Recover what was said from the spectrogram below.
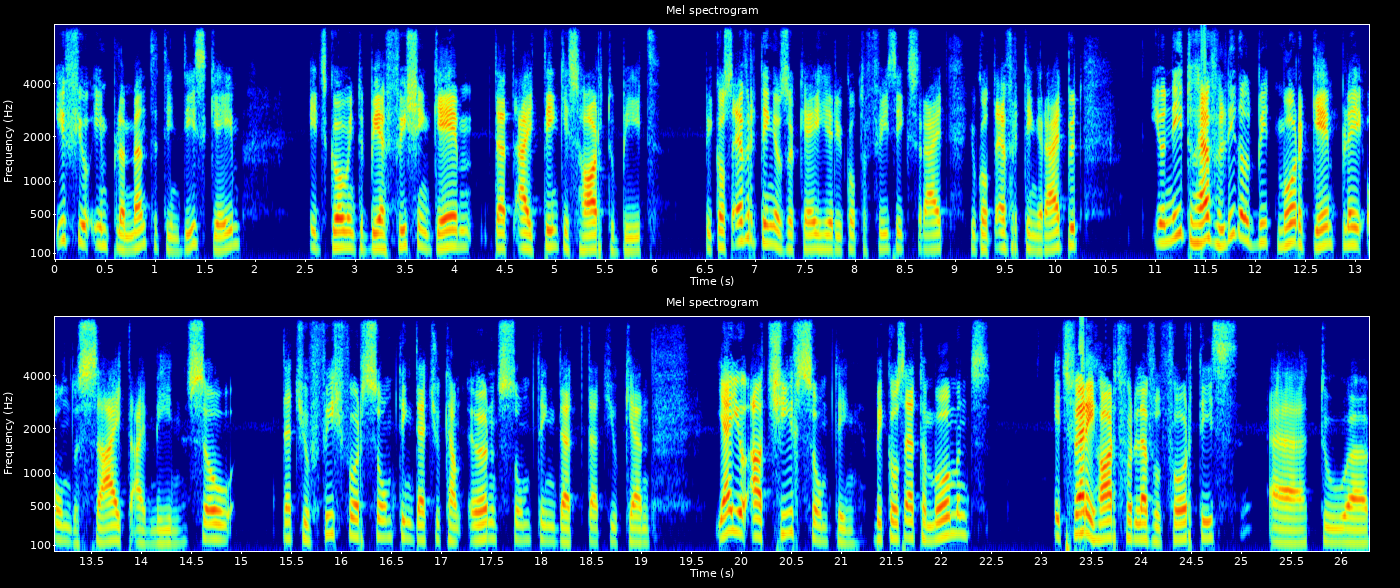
If you implement it in this game, it's going to be a fishing game that I think is hard to beat because everything is okay here. You got the physics right, you got everything right, but you need to have a little bit more gameplay on the side. I mean, so that you fish for something, that you can earn something, that that you can, yeah, you achieve something. Because at the moment, it's very hard for level 40s uh, to uh,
